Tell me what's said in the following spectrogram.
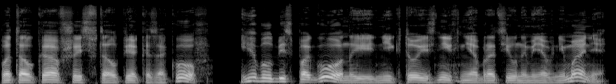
Потолкавшись в толпе казаков, я был без погон, и никто из них не обратил на меня внимания,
